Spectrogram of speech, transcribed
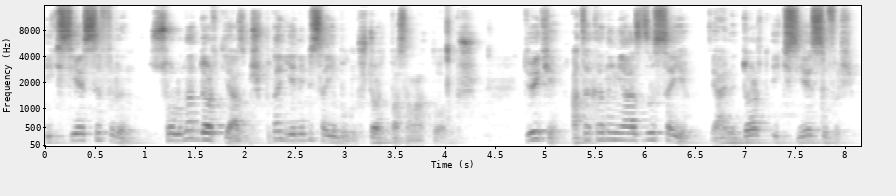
xy 0'ın soluna 4 yazmış. Bu da yeni bir sayı bulmuş. 4 basamaklı olmuş. Diyor ki Atakan'ın yazdığı sayı yani 4xy 0.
